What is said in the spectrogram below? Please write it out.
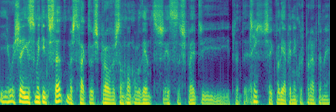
E eu achei isso muito interessante, mas de facto as provas são concludentes a esse respeito e, portanto, Sim. achei que valia a pena incorporar também.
